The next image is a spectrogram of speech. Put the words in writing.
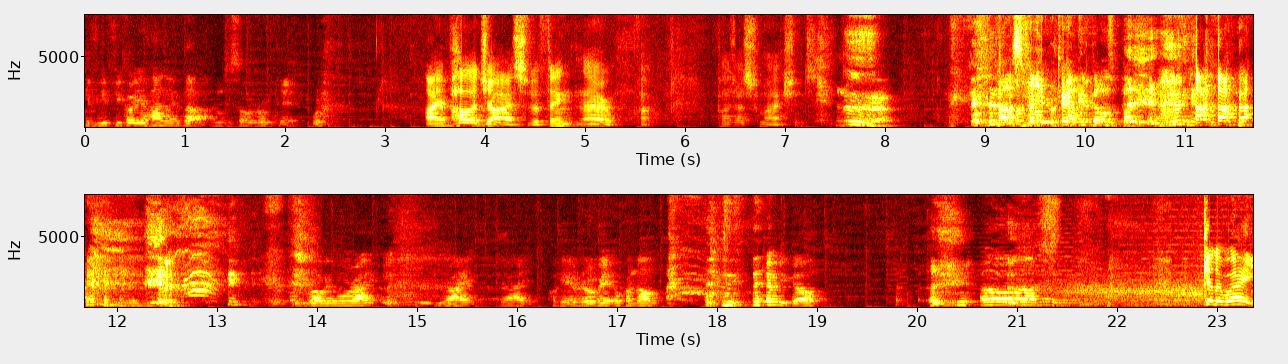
If, if you got your hand like that and just sort of rubbed it. I apologize for the thing no. I apologize for my actions. That's very weird. that was bad. rub it more right. Right, right. Okay, rub it up and down. there we go. Oh, Get away!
